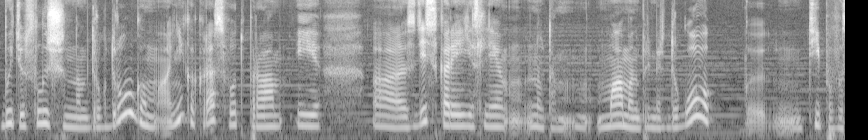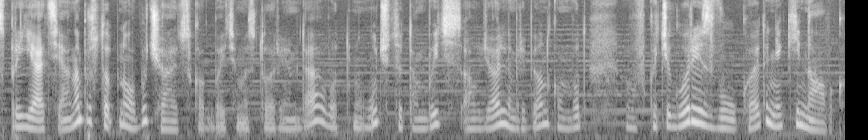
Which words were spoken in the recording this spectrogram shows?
быть услышанным друг другом, они как раз вот про... И э, здесь скорее, если, ну, там, мама, например, другого типа восприятия, она просто, ну, обучается как бы этим историям, да, вот, ну, учится там быть с аудиальным ребенком вот в категории звука, это некий навык.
